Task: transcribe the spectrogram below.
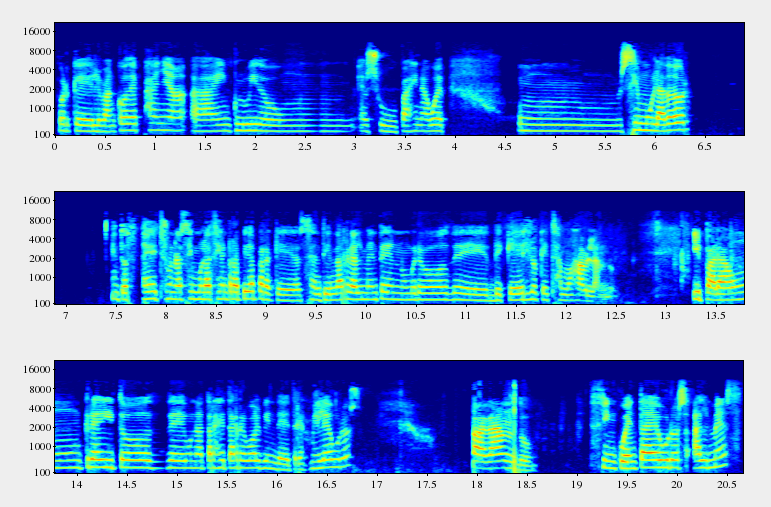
porque el Banco de España ha incluido en su página web un simulador Entonces he hecho una simulación rápida para que se entienda realmente el número de, de qué es lo que estamos hablando. Y para un crédito de una tarjeta revolving de 3.000 euros, pagando 50 euros al mes,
